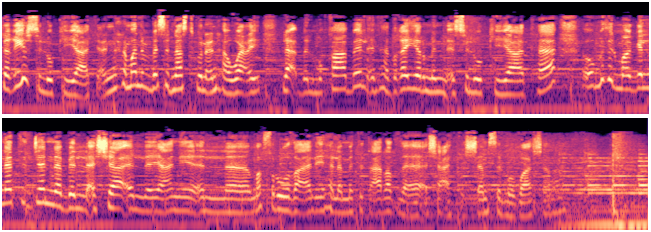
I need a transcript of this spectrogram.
تغيير سلوكيات. يعني نحن ما نبي بس الناس تكون عندها وعي لا بالمقابل إنها تغير من سلوكياتها. ومثل ما قلنا تتجنب الأشياء اللي يعني المفروضة عليها لما تتعرض لأشعة الشمس المباشرة.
